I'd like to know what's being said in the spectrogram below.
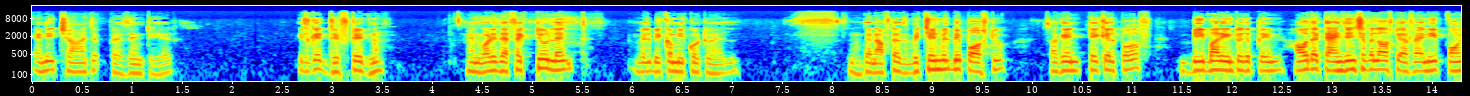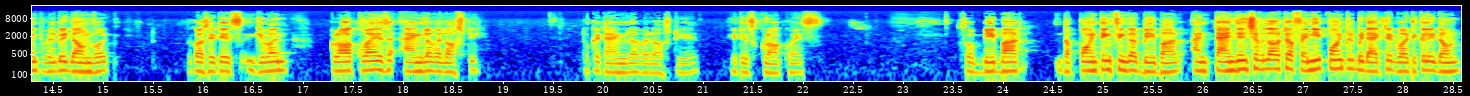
any charge present here it'll get drifted, no? And what is the effective length will become equal to L. Then after which end will be positive. So again, take help of B bar into the plane. How the tangential velocity of any point will be downward because it is given clockwise angular velocity. Look at angular velocity here. It is clockwise. So B bar, the pointing finger B bar and tangential velocity of any point will be directed vertically down.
